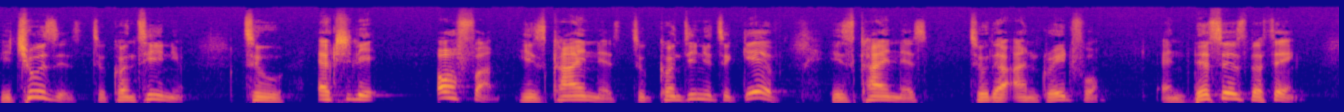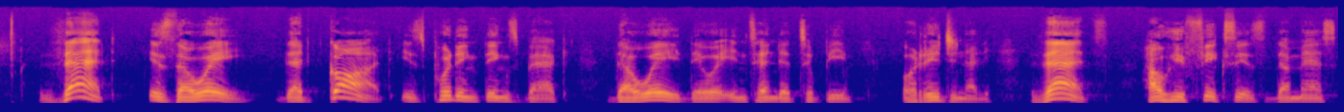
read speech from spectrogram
He chooses to continue to actually offer His kindness, to continue to give His kindness to the ungrateful. And this is the thing that is the way that God is putting things back the way they were intended to be originally. That's how He fixes the mess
